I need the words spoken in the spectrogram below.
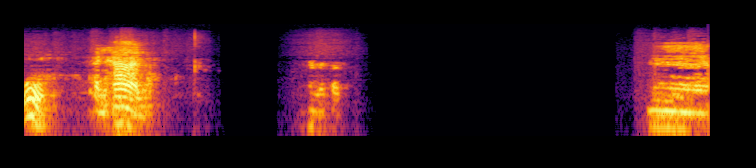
อู้พันห้าเหรอแล้วก็อืม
